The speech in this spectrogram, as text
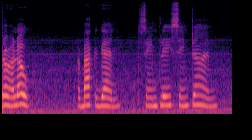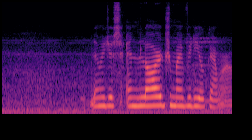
So hello, we're back again. Same place, same time. Let me just enlarge my video camera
